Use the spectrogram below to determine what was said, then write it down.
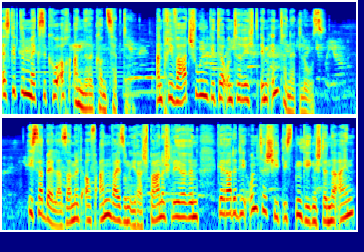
Es gibt in Mexiko auch andere Konzepte. An Privatschulen geht der Unterricht im Internet los. Isabella sammelt auf Anweisung ihrer Spanischlehrerin gerade die unterschiedlichsten Gegenstände ein,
